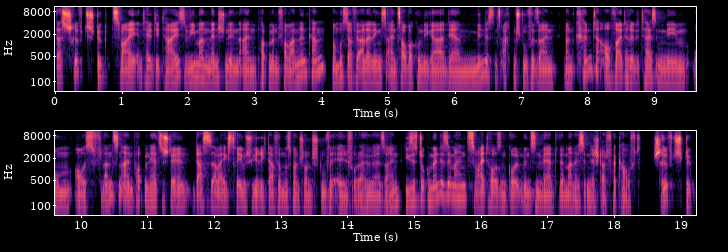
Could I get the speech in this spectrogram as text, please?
Das Schriftstück 2 enthält Details, wie man Menschen in einen Potman verwandeln kann. Man muss dafür allerdings ein Zauberkundiger der mindestens achten Stufe sein. Man könnte auch weitere Details entnehmen, um aus Pflanzen einen Potman herzustellen. Das ist aber extrem schwierig. Dafür muss man schon Stufe 11 oder höher sein. Dieses Dokument ist immerhin 2000 Goldmünzen wert, wenn man es in der Stadt verkauft. Schriftstück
